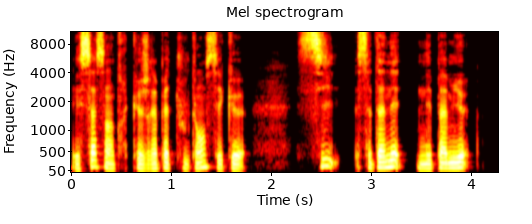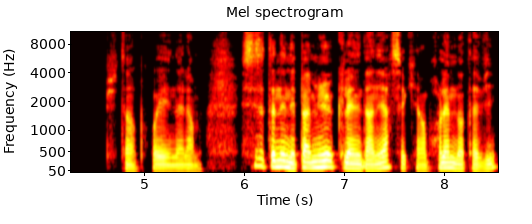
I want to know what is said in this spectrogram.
Et ça, c'est un truc que je répète tout le temps, c'est que si cette année n'est pas mieux, putain, pourquoi il y a une alarme? Si cette année n'est pas mieux que l'année dernière, c'est qu'il y a un problème dans ta vie.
